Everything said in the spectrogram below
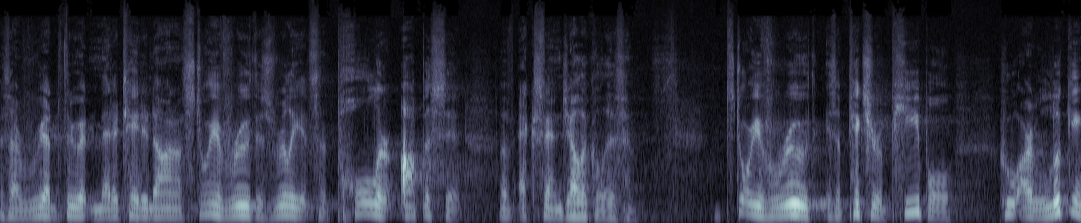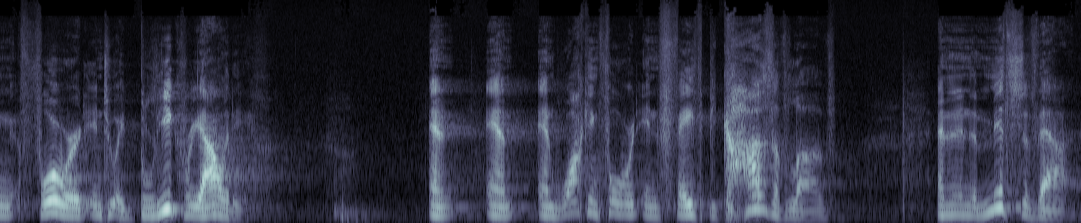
as I read through it and meditated on, the story of Ruth is really, it's a polar opposite of evangelicalism. Story of Ruth is a picture of people who are looking forward into a bleak reality and, and, and walking forward in faith because of love. And in the midst of that,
